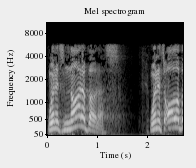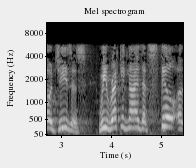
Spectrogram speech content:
When it's not about us, when it's all about Jesus, we recognize that still uh,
